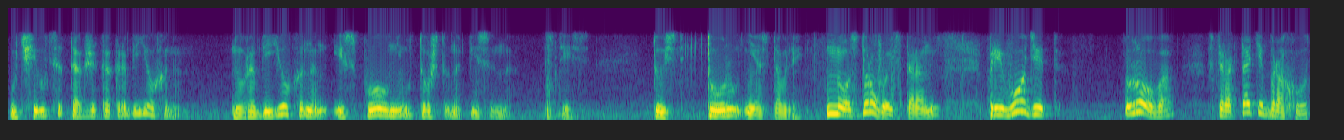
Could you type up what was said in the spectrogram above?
учился так же, как Раби Йоханан. Но Раби Йоханан исполнил то, что написано здесь. То есть Тору не оставляй. Но, с другой стороны, приводит Рова в трактате Брахот,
